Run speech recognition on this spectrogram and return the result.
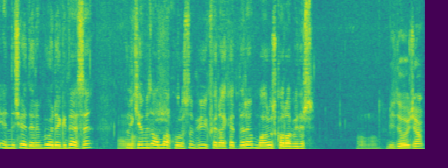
endişe ederim böyle giderse Allah ülkemiz. Allah korusun büyük felaketlere maruz kalabilir. Allah. Bir de hocam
